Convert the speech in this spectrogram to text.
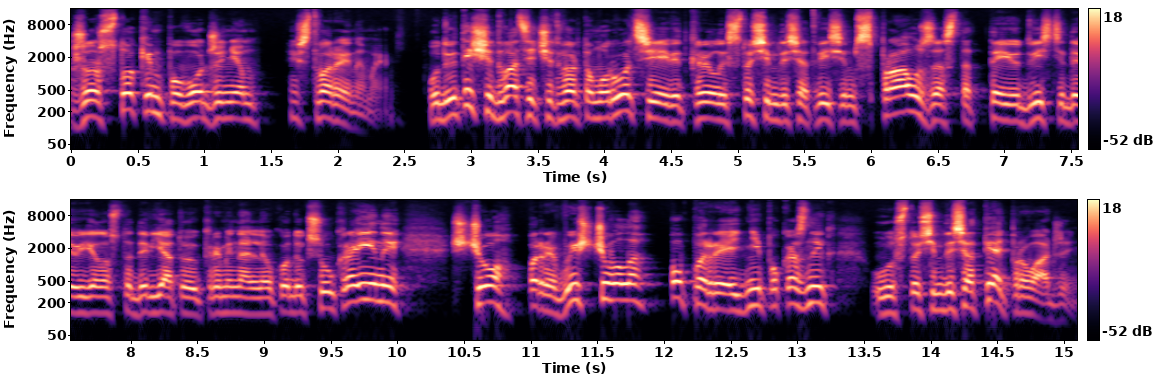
жорстоким поводженням із тваринами. У 2024 році відкрили 178 справ за статтею 299 Кримінального кодексу України, що перевищувала попередній показник у 175 проваджень.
